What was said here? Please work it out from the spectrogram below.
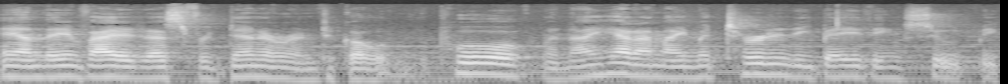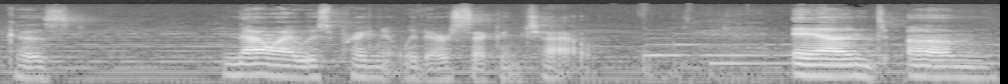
And they invited us for dinner and to go to the pool. And I had on my maternity bathing suit because now I was pregnant with our second child. And um,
